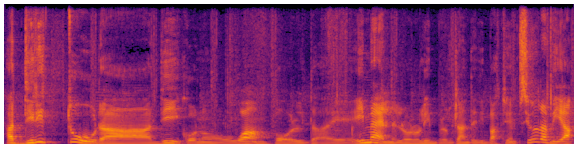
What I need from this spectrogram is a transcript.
Addirittura dicono Wampold e Imel nel loro libro Il grande dibattito in psicoterapia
